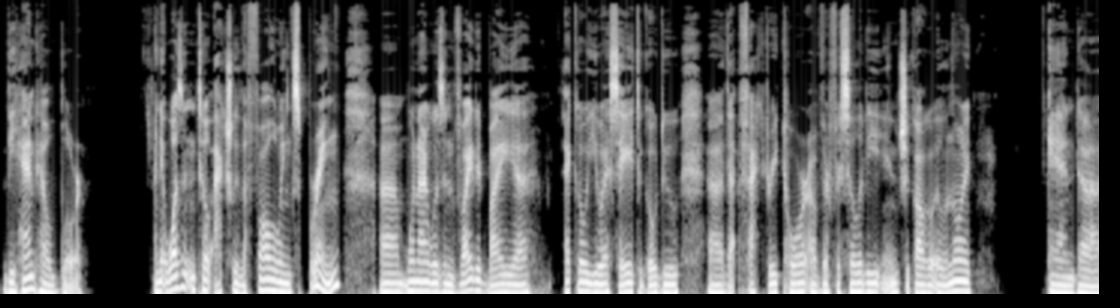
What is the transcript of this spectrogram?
the handheld blower. And it wasn't until actually the following spring um, when I was invited by uh, Echo USA to go do uh, that factory tour of their facility in Chicago, Illinois. And, uh,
